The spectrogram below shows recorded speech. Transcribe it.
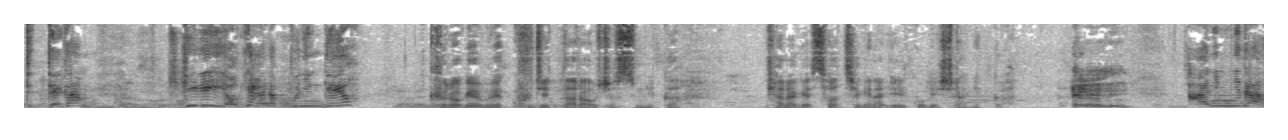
대, 대감, 길이 여기 하나뿐인게요? 그러게 왜 굳이 따라오셨습니까? 편하게 서책이나 읽고 계시라니까. 아닙니다.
